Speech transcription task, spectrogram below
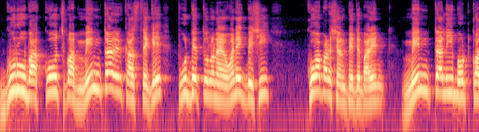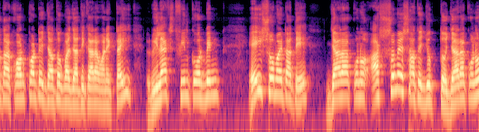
গুরু বা কোচ বা মেন্টারের কাছ থেকে পূর্বের তুলনায় অনেক বেশি কোঅপারেশন পেতে পারেন। মেন্টালি মোট কথা কর্কটের জাতক বা জাতিকারা অনেকটাই রিল্যাক্সড ফিল করবেন। এই সময়টাতে যারা কোনো আশ্রমের সাথে যুক্ত, যারা কোনো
